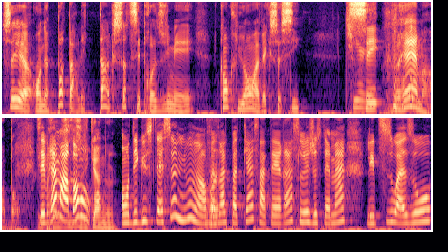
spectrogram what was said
sais, euh, on n'a pas parlé tant que ça de ces produits, mais concluons avec ceci. C'est vraiment bon. C'est vraiment bon. On, on dégustait ça, nous, en Ouais. faisant le podcast à terrasse, là, justement. Les petits oiseaux,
